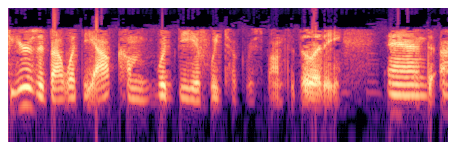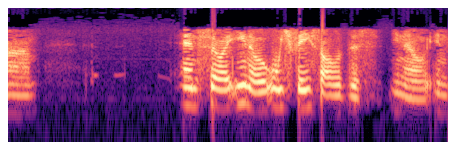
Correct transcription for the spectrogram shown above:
fears about what the outcome would be if we took responsibility. And um, and so, you know, we face all of this, you know, in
